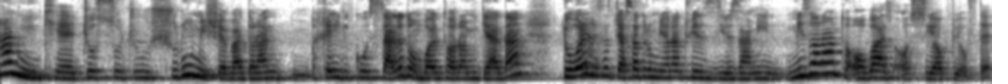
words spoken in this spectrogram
همین که جستجو شروع میشه و دارن خیلی گسترده دنبال تارا میگردن دوباره جسد, رو میارن توی زیر زمین. می‌ذارن تا آبا از آسیاب بیفته.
